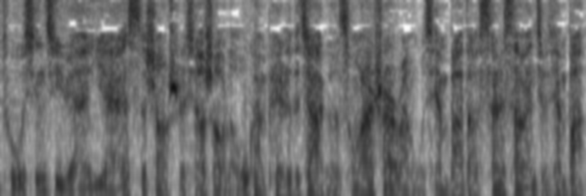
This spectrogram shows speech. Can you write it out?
途星纪元 ES 上市销售了，五款配置的价格从二十二万五千八到三十三万九千八。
